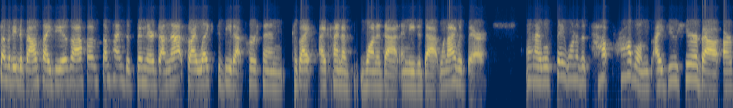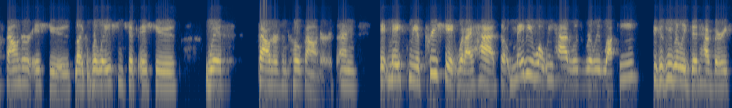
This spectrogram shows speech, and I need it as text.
somebody to bounce ideas off of. Sometimes it's been there, done that. So I like to be that person because I, I kind of wanted that and needed that when I was there. And I will say one of the top problems I do hear about are founder issues, like relationship issues with founders and co-founders. And it makes me appreciate what I had. So maybe what we had was really lucky because we really did have very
